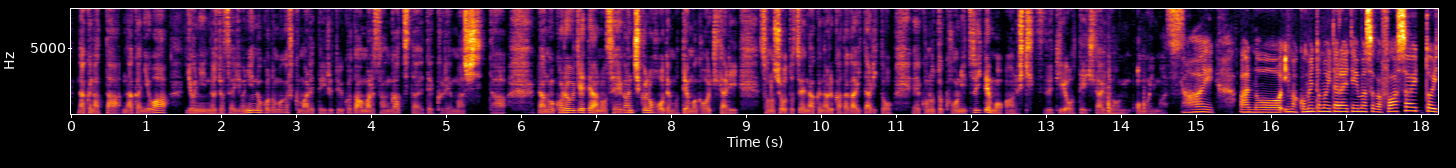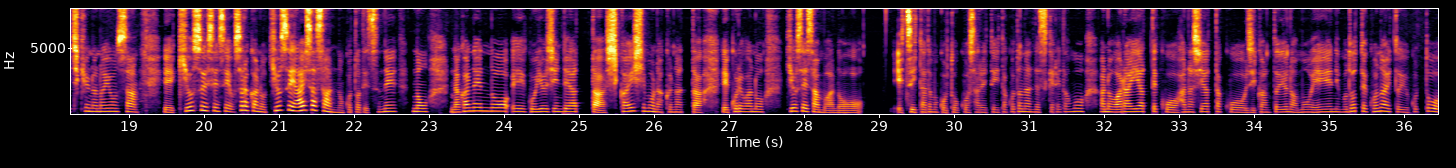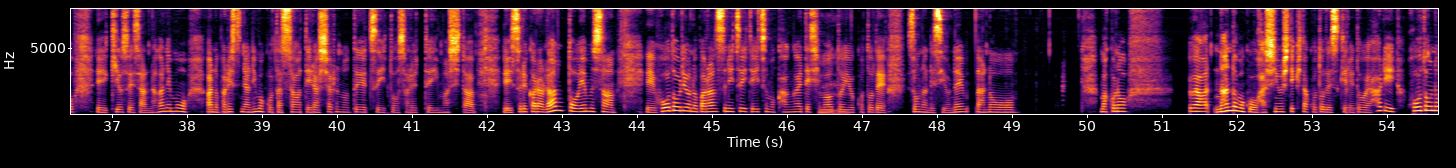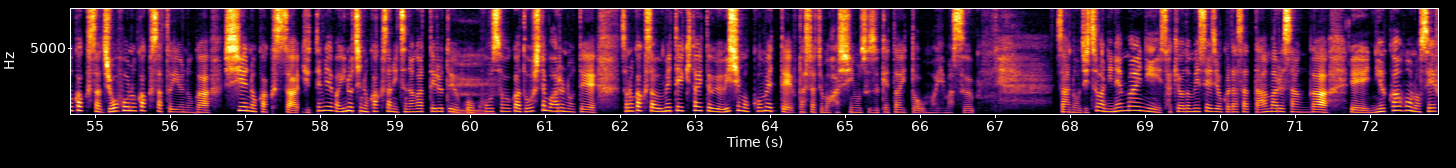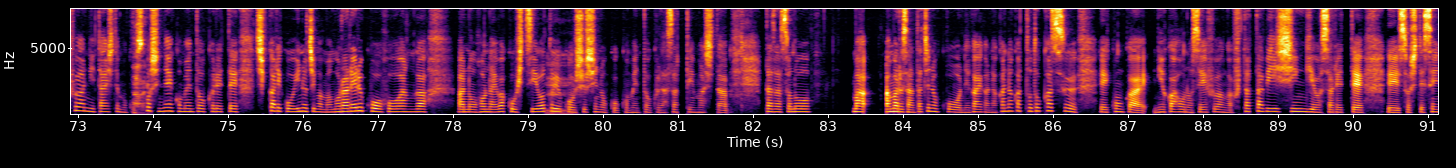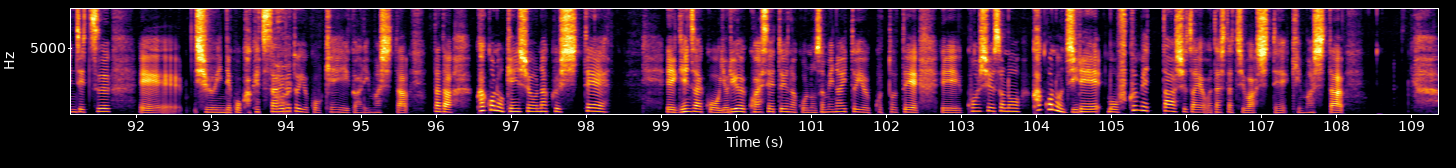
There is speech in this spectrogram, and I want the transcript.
亡くなった中には4人の女性、4人の子供が含まれているということをアマルさんが伝えてくれました。であのこれを受けてあの西岸地区の方でもデモが起きたり、その衝突で亡くなる方がいたりと、えーこの続報についてもあの引き続き追っていきたいと思います。はい、あの今コメントもいただいていますが、フォアサイト1974さん、えー清末先生、おそらくあの清末愛沙さんのことですね、の長年の、えーご友人であった歯科医師も亡くなった、えーこれはあの清末さんもあのえツイッターでもこう投稿されていたことなんですけれどもあの笑い合ってこう話し合ったこう時間というのはもう永遠に戻ってこないということを、えー清末さん長年もあのパレスチナにもこう携わっていらっしゃるのでツイートをされていました、えーそれからランと M さん、えー報道量のバランスについていつも考えてしまうということで、そうなんですよね。あのまあこのは何度もこう発信をしてきたことですけれどやはり報道の格差情報の格差というのが支援の格差言ってみれば命の格差につながっているというこう構想がどうしてもあるのでその格差を埋めていきたいという意思も込めて私たちも発信を続けたいと思います。さああの実は2年前に先ほどメッセージをくださったアマルさんが、えー入管法の政府案に対してもこうはい少しね、コメントをくれてしっかりこう命が守られるこう法案があの本来はこう必要というこううん趣旨のこうコメントをくださっていました。ただそのまあアマルさんたちのこう願いがなかなか届かず、えー今回入管法の政府案が再び審議をされて、えーそして先日、えー衆院でこう可決されはいるというこう経緯がありました。ただ過去の検証をなくしてえー現在こうより良い改正というのはこう望めないということで、えー今週その過去の事例も含めた取材を私たちはしてきました。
